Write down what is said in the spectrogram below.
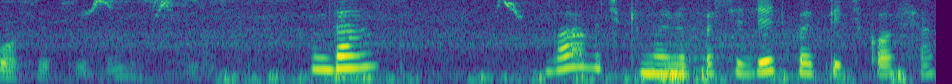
кофе пить, да? Лавочки можно посидеть, попить кофе.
